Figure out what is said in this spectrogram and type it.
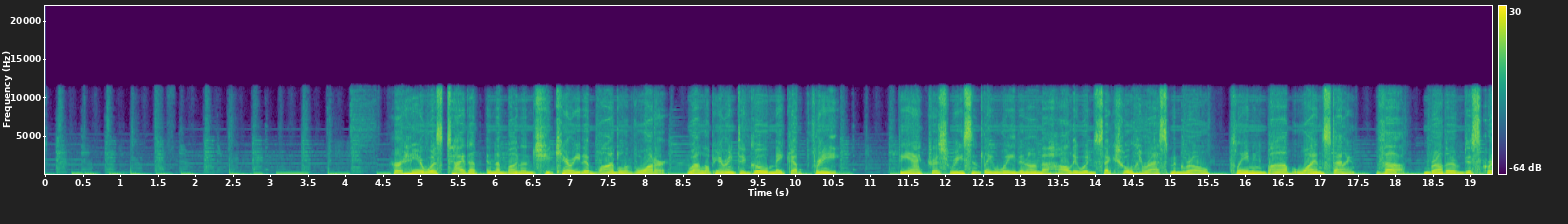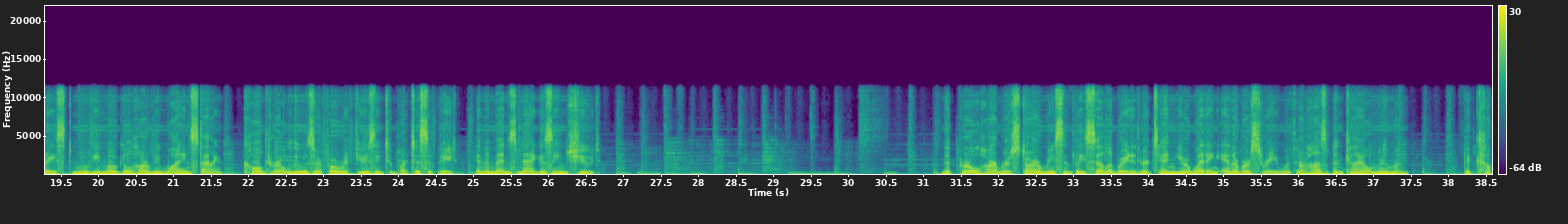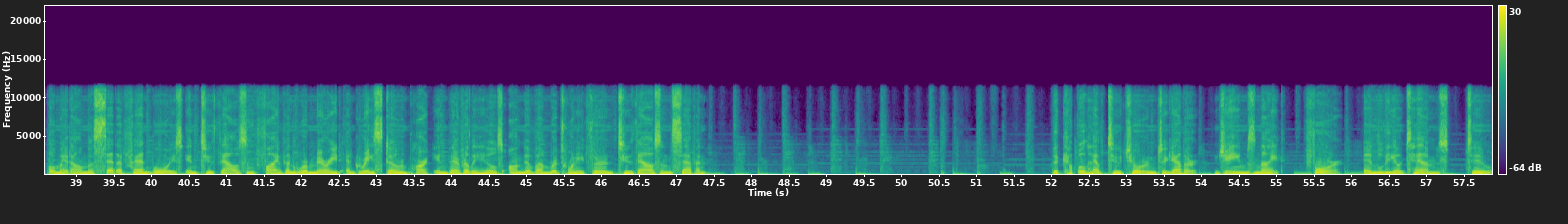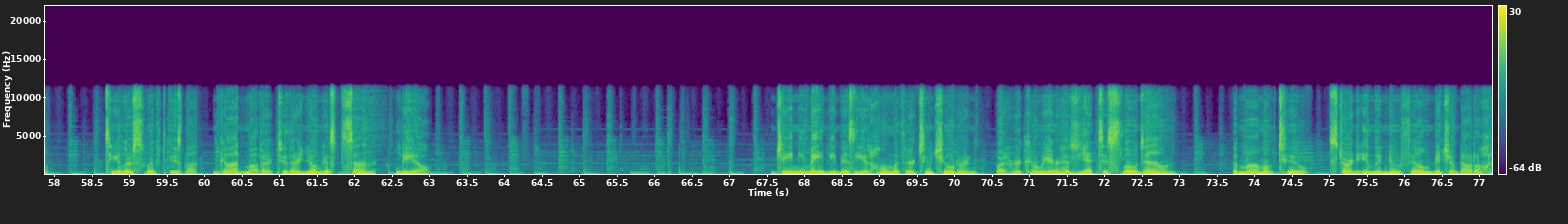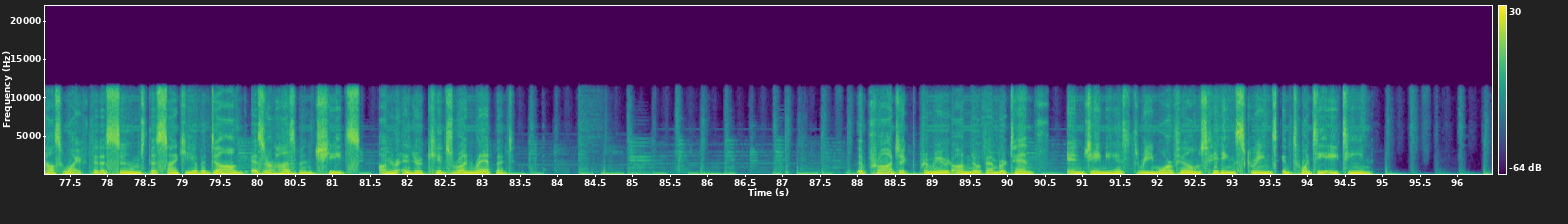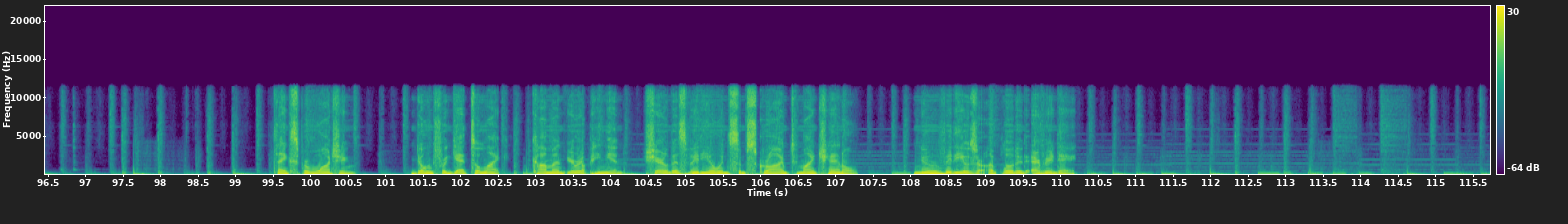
Her hair was tied up in a bun and she carried a bottle of water, while appearing to go makeup-free. The actress recently weighed in on the Hollywood sexual harassment row, claiming Bob Weinstein, the brother of disgraced movie mogul Harvey Weinstein, called her a loser for refusing to participate in a men's magazine shoot. The Pearl Harbor star recently celebrated her 10-year wedding anniversary with her husband Kyle Newman. The couple met on the set of Fanboys in 2005 and were married at Greystone Park in Beverly Hills on November 23, 2007. The couple have two children together, James Knight, 4, and Leo Thames, 2. Taylor Swift is the godmother to their youngest son, Leo. Jaime may be busy at home with her two children, but her career has yet to slow down. The mom of two, starred in the new film Bitch about a housewife that assumes the psyche of a dog as her husband cheats on her and her kids run rampant. The project premiered on November 10, and Jaime has three more films hitting screens in 2018. Thanks for watching. Don't forget to like, comment your opinion, share this video and subscribe to my channel. New videos are uploaded every day.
